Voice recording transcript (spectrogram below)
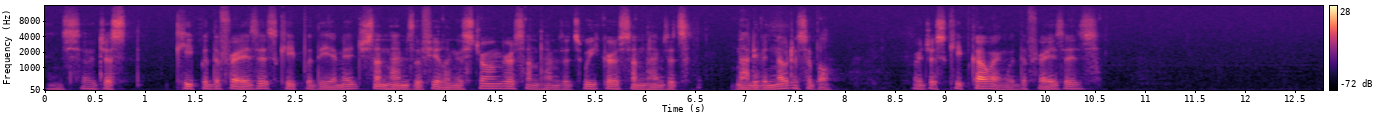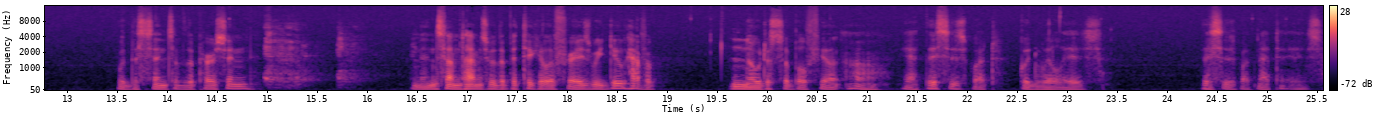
And so just keep with the phrases, keep with the image. Sometimes the feeling is stronger, sometimes it's weaker, sometimes it's not even noticeable. Or just keep going with the phrases with the sense of the person. And then sometimes with a particular phrase, we do have a noticeable feeling oh, yeah, this is what goodwill is. This is what metta is.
